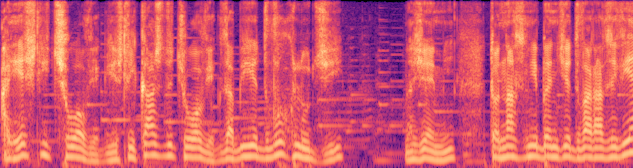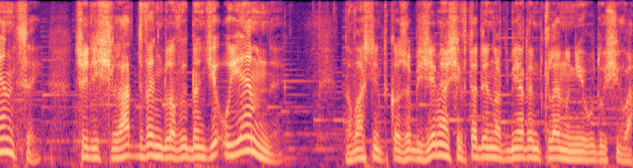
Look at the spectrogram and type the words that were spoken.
A jeśli człowiek, jeśli każdy człowiek zabije dwóch ludzi, na Ziemi, to nas nie będzie dwa razy więcej, czyli ślad węglowy będzie ujemny. No właśnie, tylko żeby Ziemia się wtedy nadmiarem tlenu nie udusiła.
